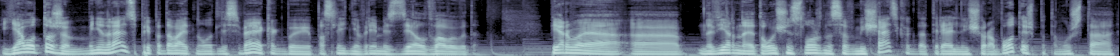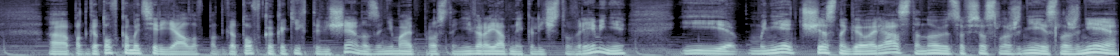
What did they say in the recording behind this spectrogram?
Я вот тоже, мне нравится преподавать, но вот для себя я как бы последнее время сделал два вывода. Первое, э, наверное, это очень сложно совмещать, когда ты реально еще работаешь, потому что э, подготовка материалов, подготовка каких-то вещей, она занимает просто невероятное количество времени. И мне, честно говоря, становится все сложнее и сложнее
